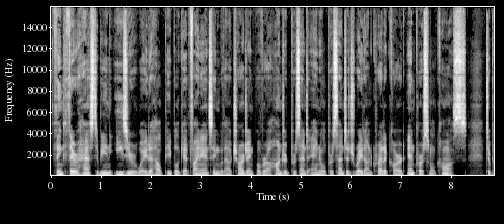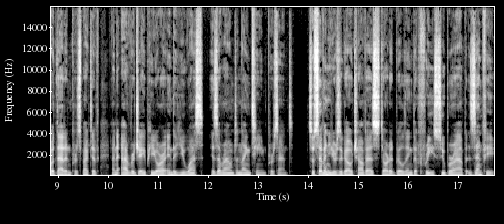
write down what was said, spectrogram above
think there has to be an easier way to help people get financing without charging over a 100% annual percentage rate on credit card and personal costs. To put that in perspective, an average APR in the U.S. is around 19%. So, seven years ago, Chavez started building the free super app Zenfi,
